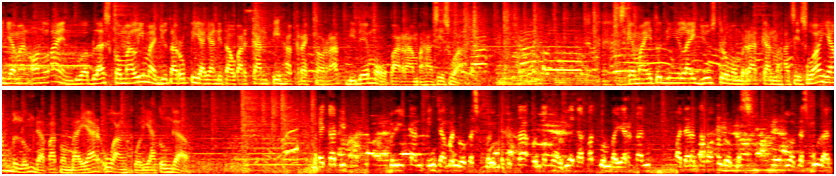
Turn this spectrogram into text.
pinjaman online 12,5 juta rupiah yang ditawarkan pihak rektorat di demo para mahasiswa. Skema itu dinilai justru memberatkan mahasiswa yang belum dapat membayar uang kuliah tunggal. Mereka diberikan pinjaman 12,5 juta untuk kemudian dapat membayarkan pada rentang waktu 12, 12 bulan.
